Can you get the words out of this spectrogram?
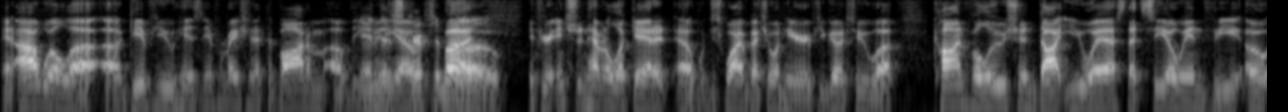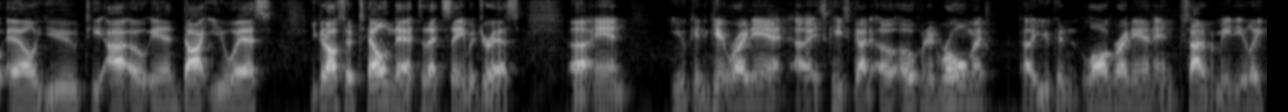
And I will uh, uh, give you his information at the bottom of the In the video. description but below. If you're interested in having a look at it, uh, just why I've got you on here, if you go to uh, convolution.us, that's C O N V O L U T I O N.us. You can also telnet to that same address, uh, and you can get right in. Uh, he's got uh, open enrollment. Uh, you can log right in and sign up immediately.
